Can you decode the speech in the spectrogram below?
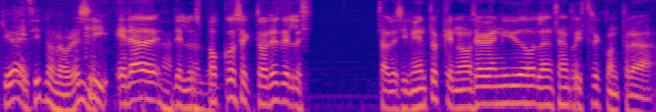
¿Qué iba a decir, don Aurelio? Sí, era Ah, de los Álvaro. pocos sectores del establecimiento que no se habían ido lanzan ristre contra,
